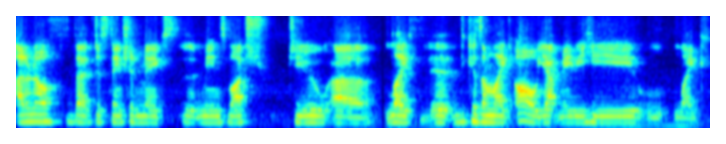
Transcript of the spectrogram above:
i don't know if that distinction makes means much to you uh like because i'm like oh yeah maybe he like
